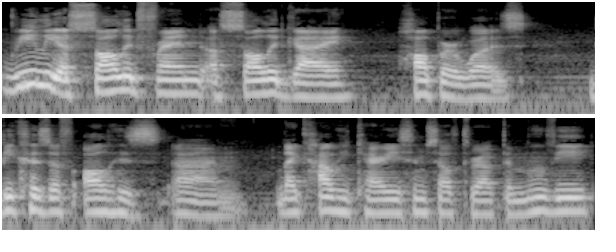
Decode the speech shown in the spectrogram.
really a solid friend, a solid guy Hopper was because of all his, um, like how he carries himself throughout the movie.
